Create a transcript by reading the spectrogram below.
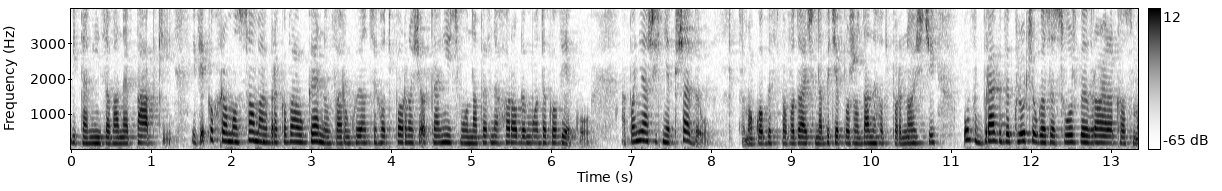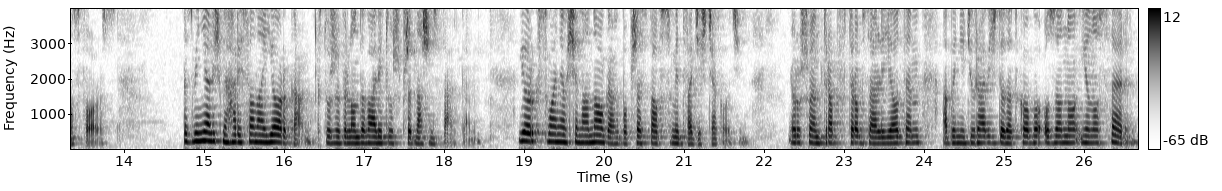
witaminizowane papki i w jego chromosomach brakowało genów warunkujących odporność organizmu na pewne choroby młodego wieku, a ponieważ ich nie przebył, co mogłoby spowodować nabycie pożądanych odporności, ów brak wykluczył go ze służby w Royal Cosmos Force. Zmienialiśmy Harrisona i Yorka, którzy wylądowali tuż przed naszym startem. York słaniał się na nogach, bo przespał w sumie 20 godzin. Ruszyłem trop w trop za Elliotem, aby nie dziurawić dodatkowo ozonu ionosfery,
